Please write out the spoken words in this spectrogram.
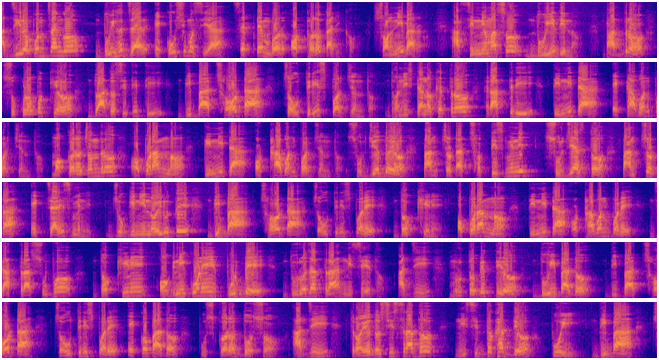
ଆଜିର ପଞ୍ଚାଙ୍ଗ ଦୁଇ ହଜାର ଏକୋଇଶ ମସିହା ସେପ୍ଟେମ୍ବର ଅଠର ତାରିଖ ଶନିବାର ଆଶ୍ଵିନ୍ୟ ମାସ ଦୁଇ ଦିନ ଭାଦ୍ର ଶୁକ୍ଳପକ୍ଷ ଦ୍ୱାଦଶୀ ତିଥି ଦିବା ଛଅଟା ଚଉତିରିଶ ପର୍ଯ୍ୟନ୍ତ ଧନିଷ୍ଠା ନକ୍ଷତ୍ର ରାତ୍ରି ତିନିଟା ଏକାବନ ପର୍ଯ୍ୟନ୍ତ ମକର ଚନ୍ଦ୍ର ଅପରାହ୍ନ তিনটা অঠাবন পর্যন্ত সূর্যোদয় পাঁচটা ছত্রিশ মিনিট সূর্যাস্ত পাঁচটা একচাশ মিনিট যোগিনী নৈরুতে দিবা ছটা চৌত্রিশ পরে দক্ষিণে অপরাহ্ন তিনটা অঠাবন পরে যাত্রা শুভ দক্ষিণে অগ্নিকোণে পূর্বে দূরযাত্রা নিষেধ ଆଜି ମୃତ ବ୍ୟକ୍ତିର ଦୁଇ ପାଦ ଦିବା ଛଅଟା ଚଉତିରିଶ ପରେ ଏକ ପାଦ ପୁଷ୍କର ଦୋଷ ଆଜି ତ୍ରୟୋଦଶୀ ଶ୍ରାଦ୍ଧ ନିଷିଦ୍ଧ ଖାଦ୍ୟ ପୋଇ ଦିବା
